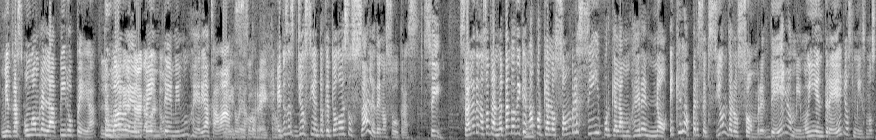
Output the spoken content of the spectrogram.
mientras un hombre la piropea, Las tú vas a ver están acabando. 20 mil mujeres acabándola. Es correcto. Entonces yo siento que todo eso sale de nosotras. Sí, sale de nosotras. No es tanto de que no, porque a los hombres sí, porque a las mujeres no. Es que la percepción de los hombres, de ellos mismos y entre ellos mismos,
